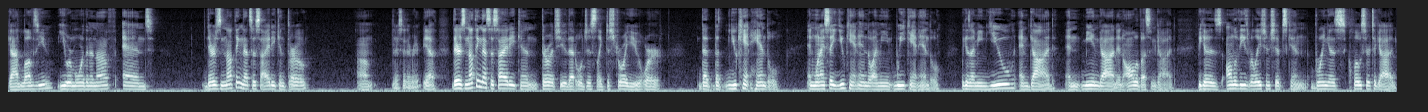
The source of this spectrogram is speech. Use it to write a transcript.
God loves you, you are more than enough, and there's nothing that society can throw. Um, did I say that right? Yeah. There's nothing that society can throw at you that will just like destroy you or that that you can't handle. And when I say you can't handle, I mean we can't handle. Because I mean you and God and me and God and all of us and God. Because all of these relationships can bring us closer to God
